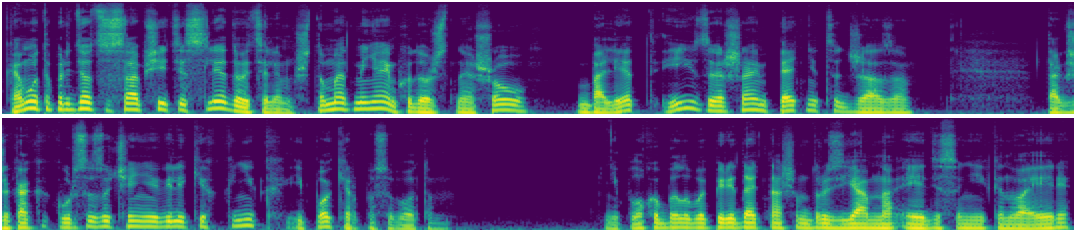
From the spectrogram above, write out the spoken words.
Кому-то придется сообщить исследователям, что мы отменяем художественное шоу, балет и завершаем пятницы джаза, так же, как и курс изучения великих книг и покер по субботам. Неплохо было бы передать нашим друзьям на Эдисоне и Конвоэре,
